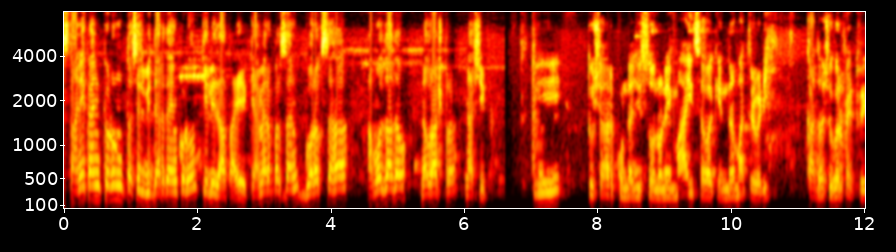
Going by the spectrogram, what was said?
स्थानिकांकडून तसेच विद्यार्थ्यांकडून केली जात आहे. कॅमेरा पर्सन गोरखसह अमोल जाधव नवराष्ट्र नाशिक. मी तुषार कोंडाजी सोनोने माई सेवा केंद्र मात्रेवाडी कादवा शुगर फॅक्टरी.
